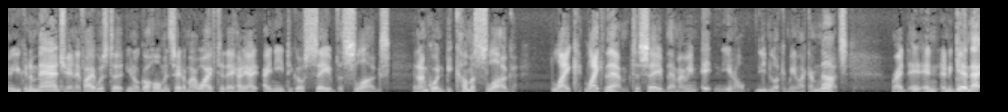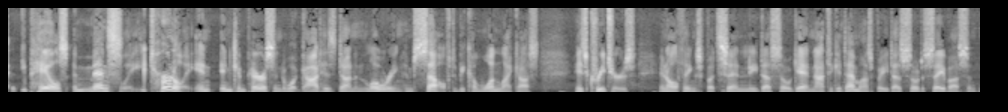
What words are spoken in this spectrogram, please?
You know, you can imagine if I was to, you know, go home and say to my wife today, "Honey, I, I need to go save the slugs," and I'm going to become a slug like like them to save them. I mean, it, you know, you'd look at me like I'm nuts right? And and again, that pales immensely, eternally in in comparison to what God has done in lowering Himself to become one like us, His creatures in all things but sin. And He does so again, not to condemn us, but He does so to save us, and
